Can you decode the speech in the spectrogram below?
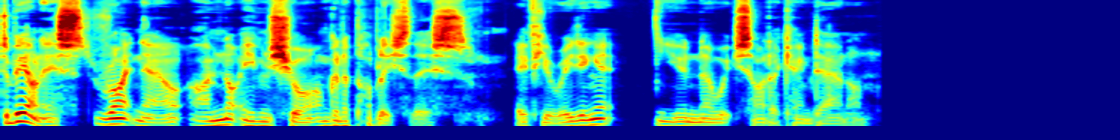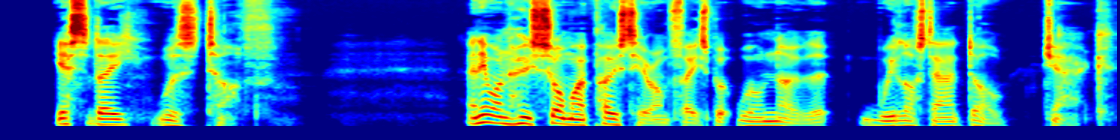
To be honest, right now, I'm not even sure I'm going to publish this. If you're reading it, you know which side I came down on. Yesterday was tough. Anyone who saw my post here on Facebook will know that we lost our dog, Jack,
